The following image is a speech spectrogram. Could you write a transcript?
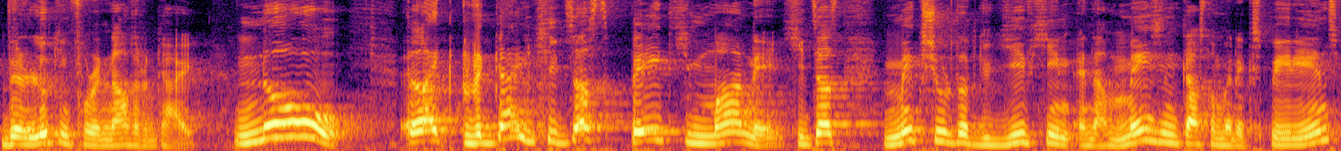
they're looking for another guy. No! Like the guy, he just paid him money. He just make sure that you give him an amazing customer experience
